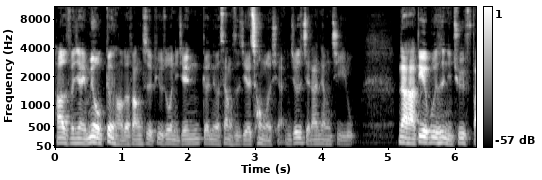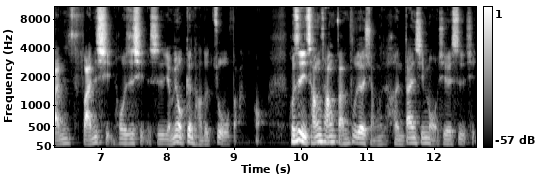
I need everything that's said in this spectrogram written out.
好好的分享有没有更好的方式？譬如说，你今天跟那个上司直接冲了起来，你就是简单这样记录。那第二步就是你去反反省或者是醒思，有没有更好的做法？哦，或是你常常反复的想，很担心某些事情，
